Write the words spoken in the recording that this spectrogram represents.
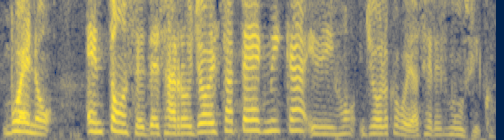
Bueno, entonces desarrolló esta técnica y dijo, yo lo que voy a hacer es músico.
